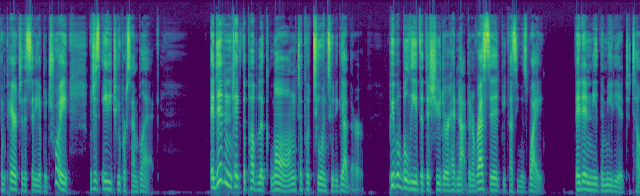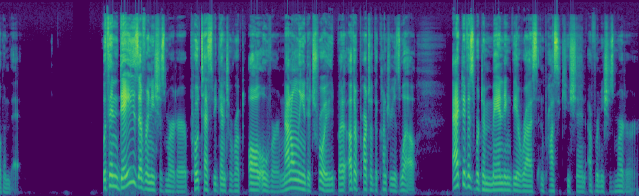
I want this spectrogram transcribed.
compared to the city of Detroit, which is 82% black. It didn't take the public long to put two and two together. People believed that the shooter had not been arrested because he was white. They didn't need the media to tell them that. Within days of Renisha's murder, protests began to erupt all over, not only in Detroit, but other parts of the country as well. Activists were demanding the arrest and prosecution of Renisha's murderer.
